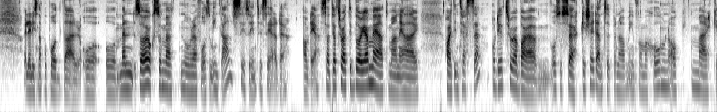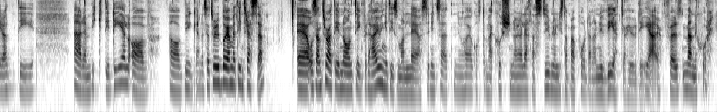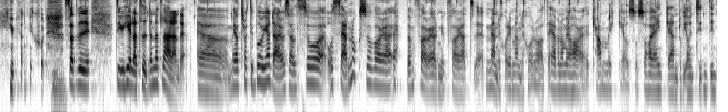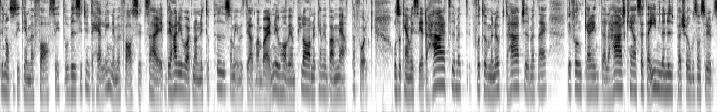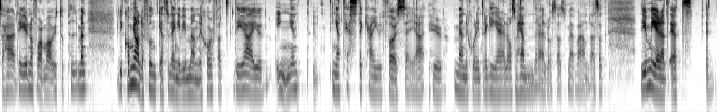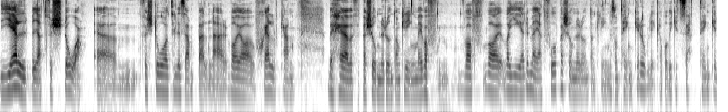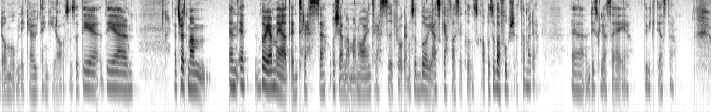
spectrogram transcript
Eller lyssna på poddar och, och, men så har jag också mött några få som inte alls är så intresserade av det. Så att jag tror att det börjar med att man är, har ett intresse och det tror jag bara, och så söker sig den typen av information och märker att det är en viktig del av, av byggande. Så jag tror det börjar med ett intresse. Eh, och sen tror jag att det är någonting, för det här är ju ingenting som man löser. Det är inte så att nu har jag gått de här kurserna, jag har läst den här studien, lyssnat på de här poddarna, nu vet jag hur det är. För människor är ju människor. Mm. Så att vi, det är ju hela tiden ett lärande. Eh, men jag tror att det börjar där. Och sen, så, och sen också vara öppen för och ödmjuk för att eh, människor är människor och att även om jag har, kan mycket och så, så har jag inte ändå, jag är inte, inte någon som sitter inne med facit. Och vi sitter ju inte heller inne med facit. Så här, det hade ju varit någon utopi som investerat, man bara nu har vi en plan, nu kan vi bara mäta folk. Och så kan vi se det här teamet får tummen upp, det här teamet nej, det funkar inte. Eller här kan jag sätta in en ny person som ser ut så här. Det är ju någon form av utopi. Men det kommer ju aldrig funka så länge vi är människor för att det är ju ingen, inga tester kan ju förutsäga hur människor interagerar eller vad som händer eller så med varandra. Så att det är mer ett, ett, ett hjälp i att förstå. Um, förstå till exempel när vad jag själv kan behöver för personer runt omkring mig. Vad, vad, vad, vad ger det mig att få personer runt omkring mig som tänker olika? På vilket sätt tänker de olika? Hur tänker jag? Så, så det, det är jag tror att man en, ett, börja med ett intresse och känna att man har intresse i frågan och så börja skaffa sig kunskap och så bara fortsätta med det. Eh, det skulle jag säga är det viktigaste.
